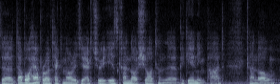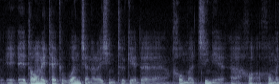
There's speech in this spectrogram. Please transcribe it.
The double haploid technology actually is kind of shorten the beginning part. Kind of it, it only take one generation to get a homogeneous uh, homo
